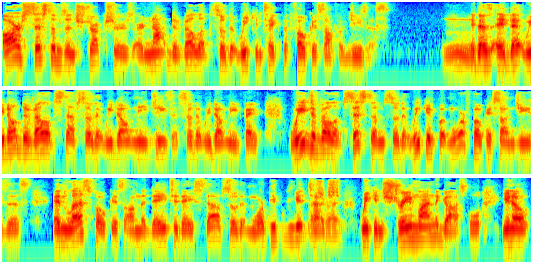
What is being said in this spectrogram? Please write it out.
Our systems and structures are not developed so that we can take the focus off of Jesus. Mm. It does. It, we don't develop stuff so that we don't need Jesus, so that we don't need faith. We develop systems so that we can put more focus on Jesus and less focus on the day to day stuff, so that more people can get touched. Right. We can streamline the gospel. You know,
